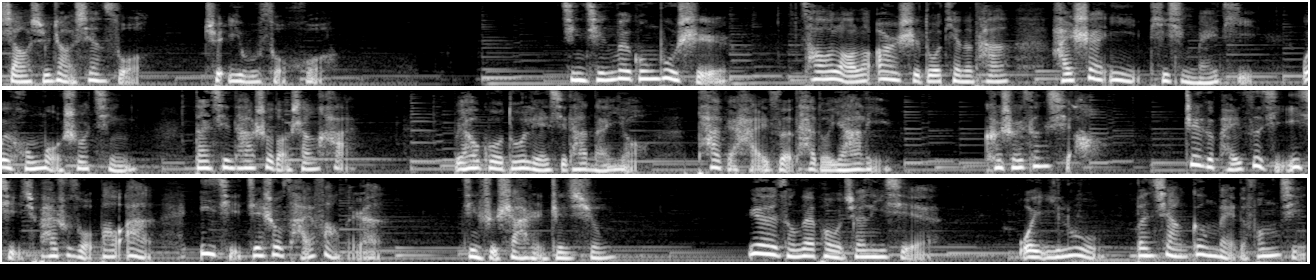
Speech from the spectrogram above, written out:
想要寻找线索，却一无所获。警情未公布时，操劳了二十多天的他，还善意提醒媒体为洪某说情，担心他受到伤害，不要过多联系她男友，怕给孩子太多压力。可谁曾想，这个陪自己一起去派出所报案、一起接受采访的人。竟是杀人真凶。月月曾在朋友圈里写：“我一路奔向更美的风景。”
